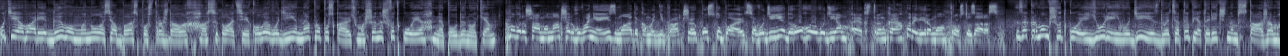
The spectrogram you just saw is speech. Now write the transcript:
У тій аварії дивом минулося без постраждалих. А ситуації, коли водії не пропускають машини швидкої, не поодинокі. Ми вирушаємо на чергування із медиками Дніпра. Чи поступаються водії дорогою водіям екстренки? Перевіримо просто зараз. За кермом швидкої Юрій водій із 25-річним стажем.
